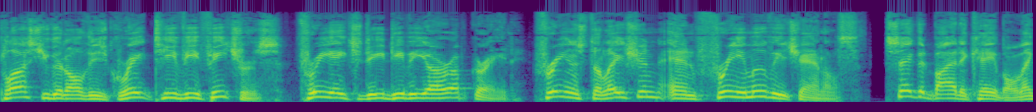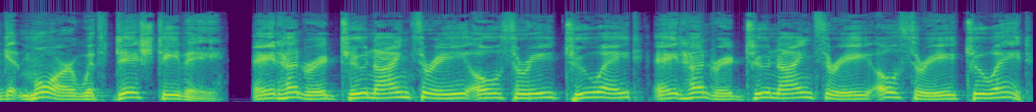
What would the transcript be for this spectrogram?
Plus, you get all these great TV features free HD DVR upgrade, free installation, and free movie channels. Say goodbye to cable and get more with Dish TV. 800 293 0328. 800 293 0328.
